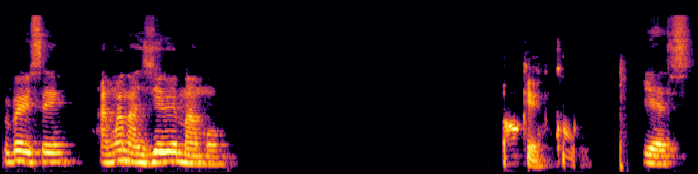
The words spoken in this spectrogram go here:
preferred to say I'm gonna jere mamo. Okay, cool. Yes.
